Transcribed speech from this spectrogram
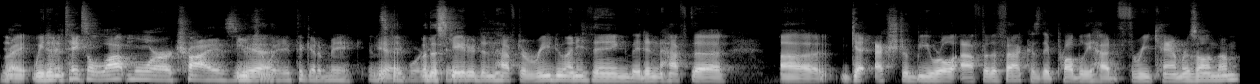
Yeah. Right? We didn't it takes a lot more tries usually Yeah. to get a make in yeah, skateboarding. but the too. skater didn't have to redo anything. They didn't have to uh, get extra B-roll after the fact because they probably had three cameras on them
